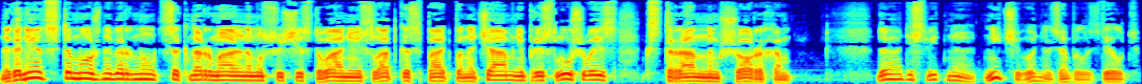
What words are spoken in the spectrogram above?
Наконец-то можно вернуться к нормальному существованию и сладко спать по ночам, не прислушиваясь к странным шорохам. Да, действительно, ничего нельзя было сделать.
